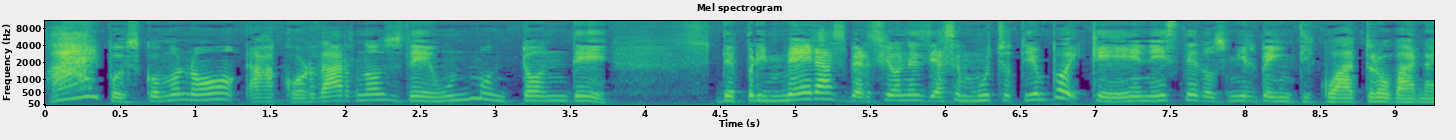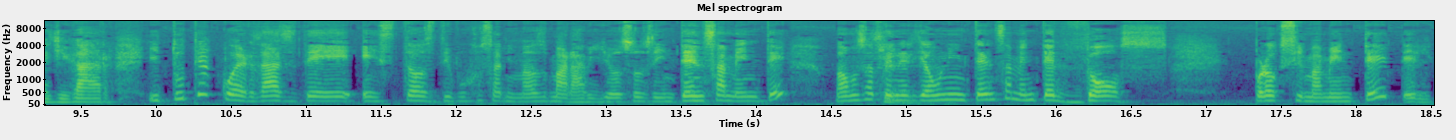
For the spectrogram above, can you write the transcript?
Ay, pues cómo no acordarnos de un montón de de primeras versiones de hace mucho tiempo y que en este 2024 van a llegar. ¿Y tú te acuerdas de estos dibujos animados maravillosos de Intensamente? Vamos a tener ya un Intensamente 2 próximamente. El,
